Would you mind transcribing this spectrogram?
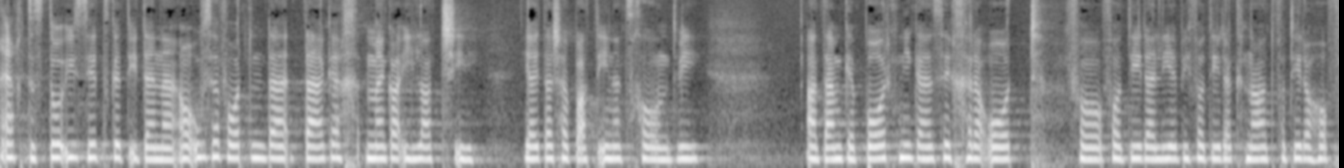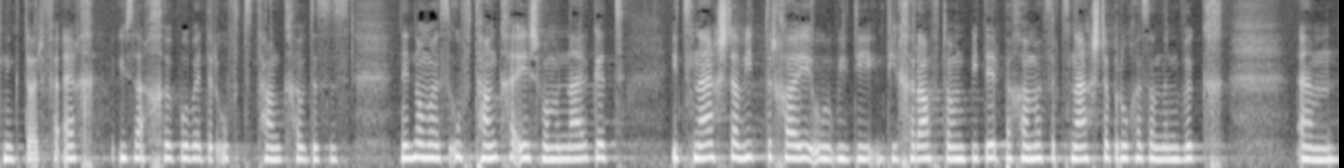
echt, dass du uns jetzt in diesen herausfordernden Tagen mega einladest, ja, in diesen Schabbat reinzukommen und wie an diesem geborgenen, sicheren Ort von, von deiner Liebe, von deiner Gnade, von deiner Hoffnung dürfen echt unseren Kübel wieder aufzutanken und dass es nicht nur ein Auftanken ist, wo wir dann ins Nächste weiter können und wie die, die Kraft, die wir bei dir bekommen, für das Nächste brauchen, sondern wirklich, ähm,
